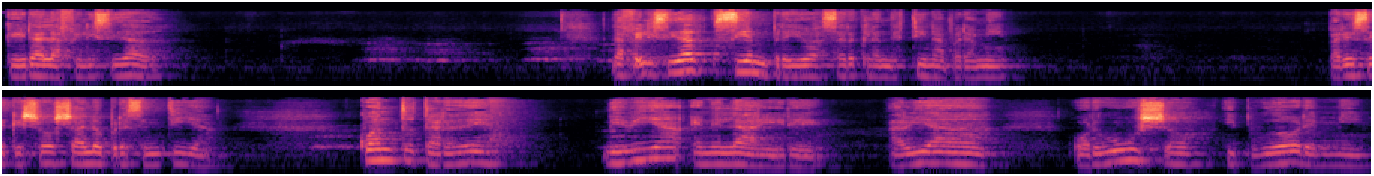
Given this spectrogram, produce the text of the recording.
que era la felicidad. La felicidad siempre iba a ser clandestina para mí. Parece que yo ya lo presentía. ¿Cuánto tardé? Vivía en el aire. Había orgullo y pudor en mí.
